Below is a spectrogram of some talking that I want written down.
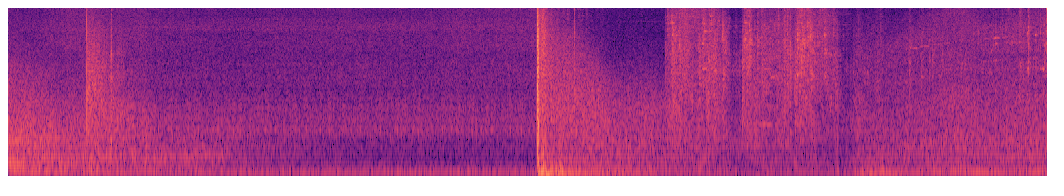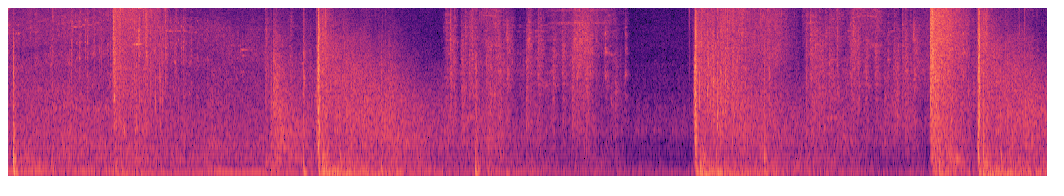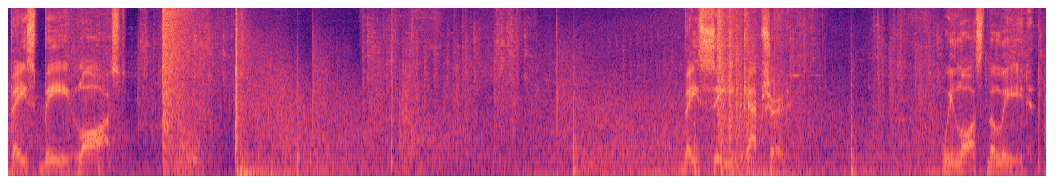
Base B lost. Base C captured. We lost the lead.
